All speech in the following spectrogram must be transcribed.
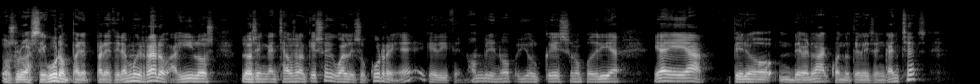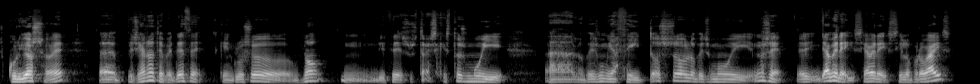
os lo aseguro, parecerá muy raro. Ahí los, los enganchados al queso igual les ocurre, ¿eh? que dicen, hombre, no, yo el queso no podría, ya, ya, ya. Pero de verdad, cuando te desenganchas, es curioso, ¿eh? eh pues ya no te apetece. Es que incluso, no, mm, dices, ostras, que esto es muy, ah, lo ves muy aceitoso, lo ves muy, no sé, eh, ya veréis, ya veréis. Si lo probáis,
